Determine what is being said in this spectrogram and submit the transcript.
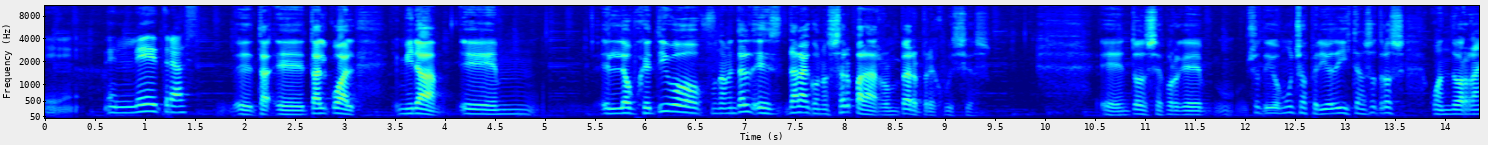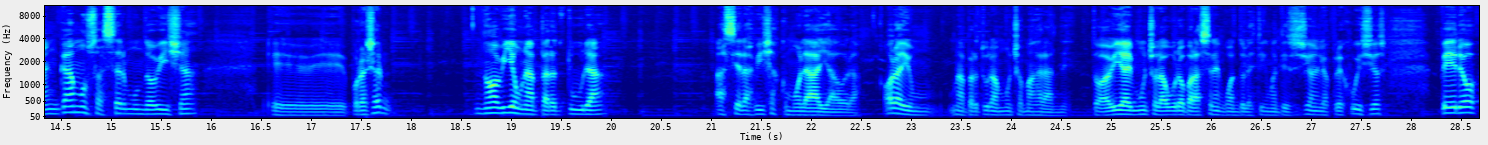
eh, en letras. Eh, ta- tal cual. Mira, eh, el objetivo fundamental es dar a conocer para romper prejuicios. Entonces, porque yo te digo, muchos periodistas, nosotros cuando arrancamos a hacer Mundo Villa, por allá no había una apertura hacia las villas como la hay ahora. Ahora hay un- una apertura mucho más grande. Todavía hay mucho laburo para hacer en cuanto a la estigmatización y los prejuicios, pero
